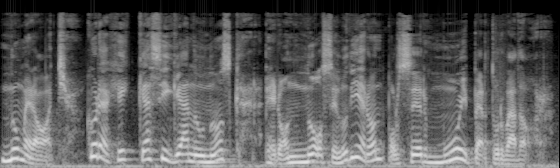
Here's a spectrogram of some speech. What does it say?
Número 8. Coraje casi gana un Oscar, pero no se lo dieron por ser muy perturbador.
